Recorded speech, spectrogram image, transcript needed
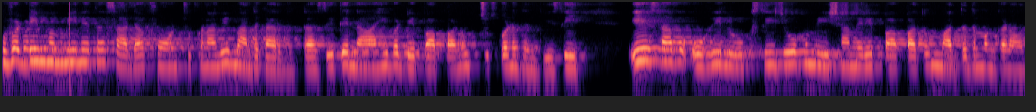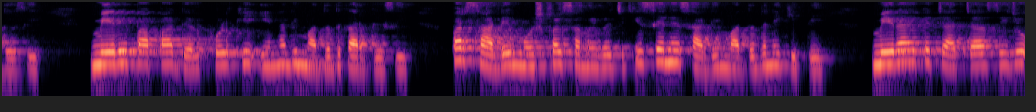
ਵੱਡੀ ਮੰਮੀ ਨੇ ਤਾਂ ਸਾਡਾ ਫੋਨ ਚੁੱਕਣਾ ਵੀ ਬੰਦ ਕਰ ਦਿੱਤਾ ਸੀ ਤੇ ਨਾ ਹੀ ਵੱਡੇ ਪਾਪਾ ਨੂੰ ਚੁੱਕਣ ਦਿੰਦੀ ਸੀ। ਇਹ ਸਭ ਉਹੀ ਲੋਕ ਸੀ ਜੋ ਹਮੇਸ਼ਾ ਮੇਰੇ ਪਾਪਾ ਤੋਂ ਮਦਦ ਮੰਗਣ ਆਉਂਦੇ ਸੀ। ਮੇਰੇ ਪਾਪਾ ਦਿਲ ਖੁੱਲ ਕੇ ਇਹਨਾਂ ਦੀ ਮਦਦ ਕਰਦੇ ਸੀ, ਪਰ ਸਾਡੇ ਮੁਸ਼ਕਲ ਸਮੇਂ ਵਿੱਚ ਕਿਸੇ ਨੇ ਸਾਡੀ ਮਦਦ ਨਹੀਂ ਕੀਤੀ। ਮੇਰਾ ਇੱਕ ਚਾਚਾ ਸੀ ਜੋ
